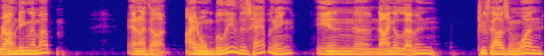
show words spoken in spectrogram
rounding them up. And I thought, I don't believe this happening in uh, 9 uh, 11, 2001,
